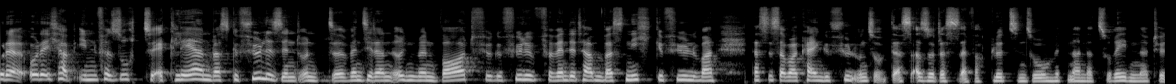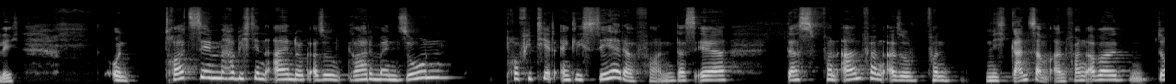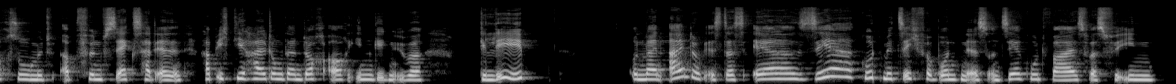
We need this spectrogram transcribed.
oder, oder ich habe ihnen versucht zu erklären, was Gefühle sind. Und äh, wenn sie dann irgendein Wort für Gefühle verwendet haben, was nicht Gefühle waren, das ist aber kein Gefühl und so. Das, also das ist einfach Blödsinn, so miteinander zu reden natürlich. Und trotzdem habe ich den Eindruck, also gerade mein Sohn profitiert eigentlich sehr davon, dass er das von Anfang, also von nicht ganz am Anfang, aber doch so mit ab fünf, sechs hat er, habe ich die Haltung dann doch auch ihnen gegenüber gelebt und mein Eindruck ist, dass er sehr gut mit sich verbunden ist und sehr gut weiß, was für ihn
